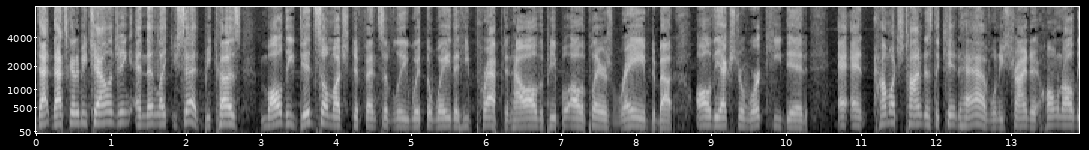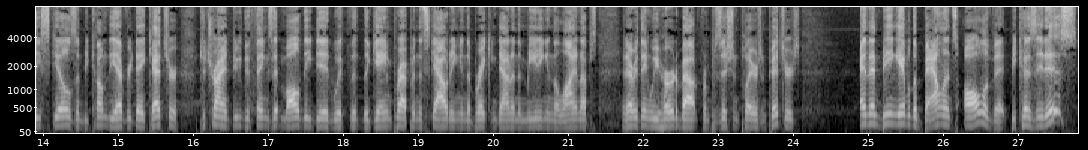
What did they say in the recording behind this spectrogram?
That that's going to be challenging. And then, like you said, because Maldi did so much defensively with the way that he prepped and how all the people, all the players raved about all the extra work he did. And, how much time does the kid have when he's trying to hone all these skills and become the everyday catcher to try and do the things that Maldi did with the, the game prep and the scouting and the breaking down and the meeting and the lineups and everything we heard about from position players and pitchers? And then being able to balance all of it because it is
